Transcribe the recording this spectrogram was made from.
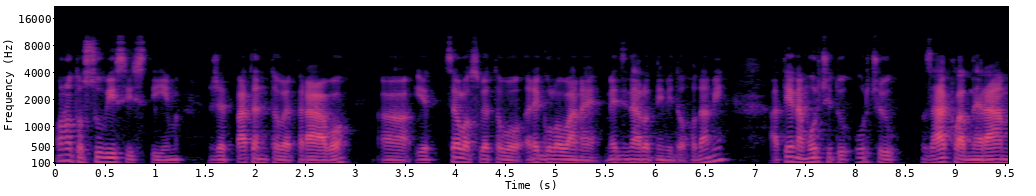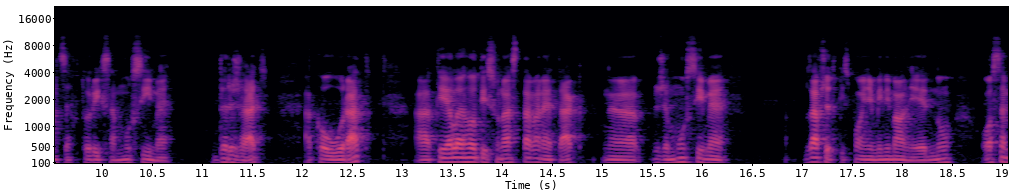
Ono to súvisí s tým, že patentové právo je celosvetovo regulované medzinárodnými dohodami a tie nám určitú, určujú základné rámce, v ktorých sa musíme držať ako úrad. A tie lehoty sú nastavené tak, e, že musíme za všetky spojenie minimálne jednu, 18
